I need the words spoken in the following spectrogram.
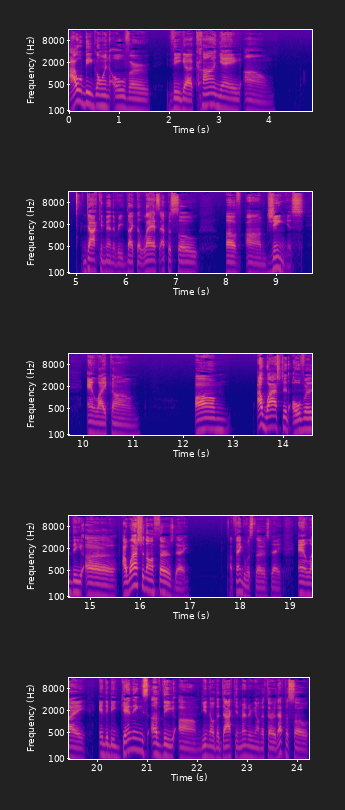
i will be going over the uh, kanye um documentary, like the last episode of um jeen-yuhs. And like um um I watched it over the uh I watched it on Thursday. I think it was Thursday. And like in the beginnings of the um, you know, the documentary on the third episode,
